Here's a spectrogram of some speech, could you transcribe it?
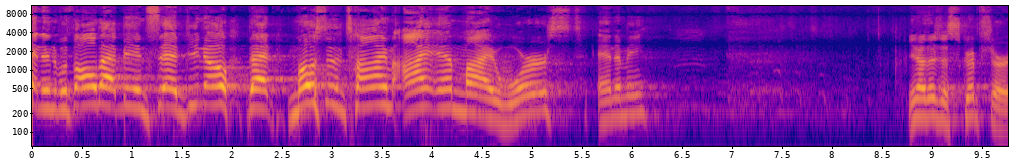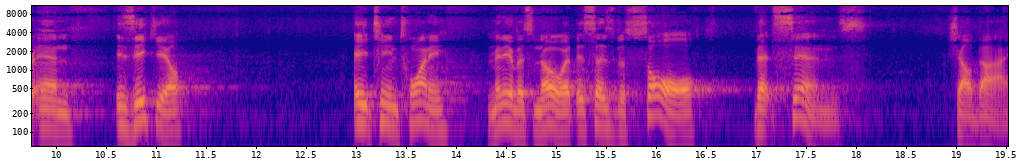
And then, with all that being said, do you know that most of the time I am my worst enemy? You know, there's a scripture in Ezekiel 18:20. Many of us know it. It says, "The soul that sins shall die."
